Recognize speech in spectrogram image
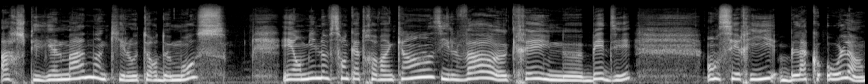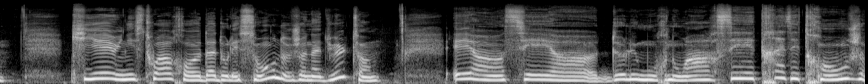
Art Spiegelman, qui est l'auteur de Moss. Et en 1995, il va euh, créer une BD en série Black Hole, qui est une histoire euh, d'adolescent, de jeune adulte. Et euh, c'est de l'humour noir, c'est très étrange.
